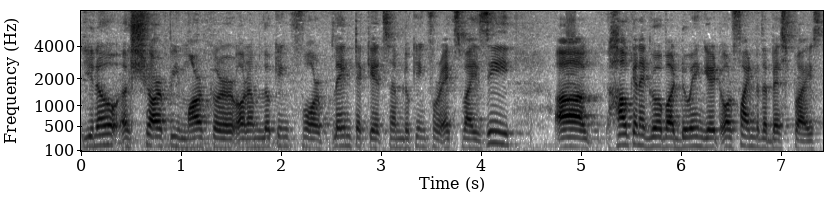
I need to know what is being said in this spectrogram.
you know a Sharpie marker, or I'm looking for plane tickets, I'm looking for X Y Z. Uh, how can I go about doing it, or find the best price?"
